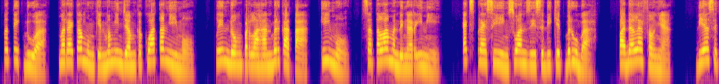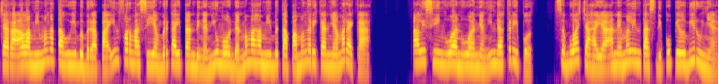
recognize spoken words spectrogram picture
Petik 2. Mereka mungkin meminjam kekuatan Yimo. Lindong perlahan berkata, Yimo. Setelah mendengar ini, ekspresi Ying Xuanzi sedikit berubah. Pada levelnya, dia secara alami mengetahui beberapa informasi yang berkaitan dengan Yumo dan memahami betapa mengerikannya mereka. Alis Ying Huan-Huan yang indah keriput. Sebuah cahaya aneh melintas di pupil birunya.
